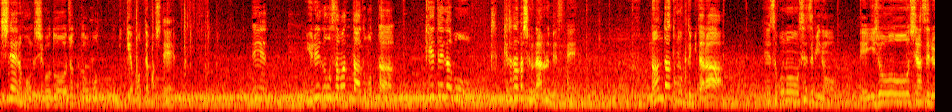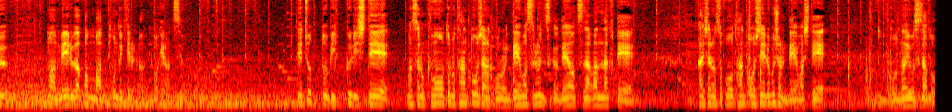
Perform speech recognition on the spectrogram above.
市内の方の仕事をちょっと一件持ってまして。で揺れが収まったと思った携帯がもうけたたましくなるんですね。なんだと思ってみたら、えそこの設備の、え異常を知らせる、まあ、メールがバンバン飛んできてるわけなんですよ。でちょっとびっくりして、まあ、その熊本の担当者のところに電話するんですけど電話は繋がんなくて会社のそこを担当している部署に電話してどんな様子だと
